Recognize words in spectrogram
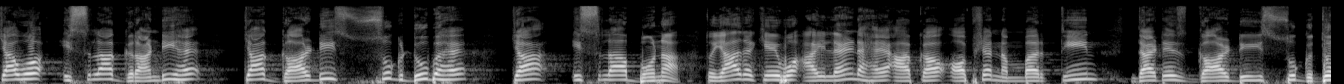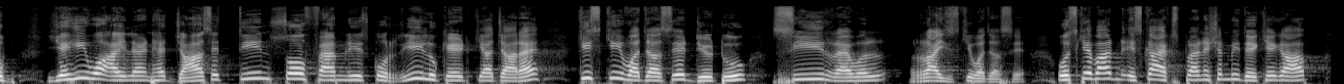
क्या वो इसला ग्रांडी है? क्या गार्डी सुगडुब है? क्या इसला बोना तो याद रखिए, वो आइलैंड है आपका ऑप्शन नंबर तीन दैट इज़ गार्डी सुगदुब यही वो आइलैंड है जहाँ से 300 फैमिलीज़ को रीलोकेट किया जा रहा है। किसकी वजह से? Due to sea level rise की वजह से। उसके बाद इसका एक्सप्लेनेशन भी देखिएगा आप।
